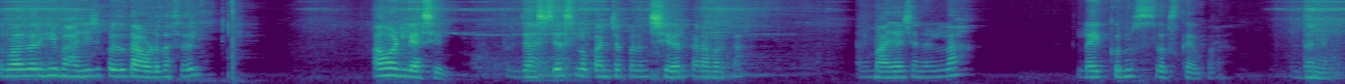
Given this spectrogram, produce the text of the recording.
तुम्हाला जर ही भाजीची पद्धत आवडत असेल आवडली असेल तर जास्तीत जास्त लोकांच्यापर्यंत शेअर करा बरं का. आणि माझ्या चॅनलला लाईक करून सबस्क्राईब करा. धन्यवाद.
